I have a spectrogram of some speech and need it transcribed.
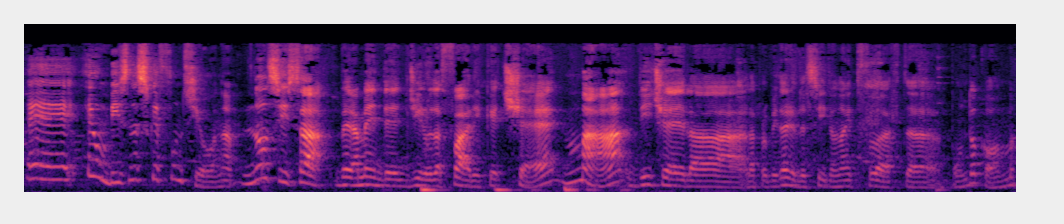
E- È un business che funziona. Non si sa veramente il giro d'affari che c'è, ma dice la, la proprietaria del sito nightflirt.com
